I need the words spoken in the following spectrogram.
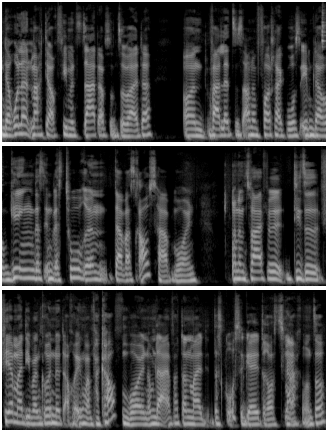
der Roland macht ja auch viel mit Startups und so weiter. Und war letztens auch in einem Vortrag, wo es eben darum ging, dass Investoren da was raushaben wollen. Und im Zweifel diese Firma, die man gründet, auch irgendwann verkaufen wollen, um da einfach dann mal das große Geld draus zu machen und so.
